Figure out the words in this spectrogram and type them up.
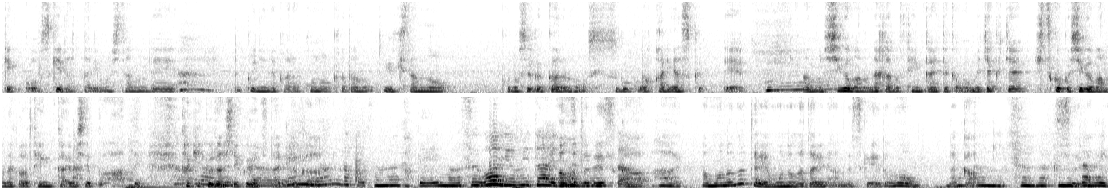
結構好きだったりもしたので特にだからこの方の結城さんのこの数学あるの方すごく分かりやすくってあのシグマの中の展開とかもめちゃくちゃしつこくシグマの中の展開をしてバーって書き下してくれてたりとか。えー読んだことなくて今すごい読みたい本当ですか？はい、まあ、物語は物語なんですけれどもなんか数学ネタがいっ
